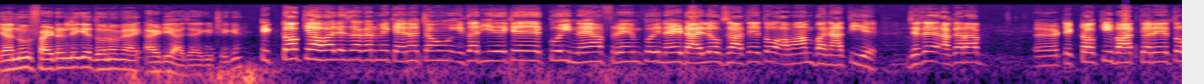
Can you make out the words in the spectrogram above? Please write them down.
या नूर फाइटर लीग ये दोनों में आइडिया आ जाएगी, ठीक है? टिकटॉक के हवाले से अगर मैं कहना चाहूँ, इधर ये कि कोई नया फ्रेम कोई नए डायलॉग्स आते हैं तो आवाम बनाती है। जैसे अगर आप टिकटॉक की बात करें तो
